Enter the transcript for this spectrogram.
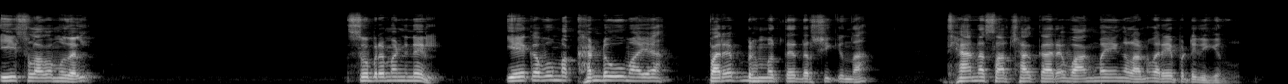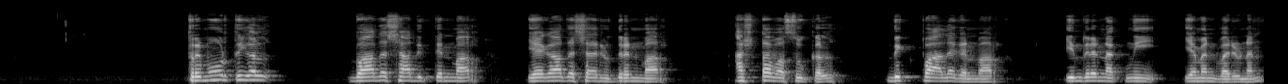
ഈ ശ്ലോകം മുതൽ സുബ്രഹ്മണ്യനിൽ ഏകവും അഖണ്ഡവുമായ പരബ്രഹ്മത്തെ ദർശിക്കുന്ന ധ്യാന സാക്ഷാത്കാര വാങ്മയങ്ങളാണ് വരയപ്പെട്ടിരിക്കുന്നത്. ത്രിമൂർത്തികൾ ദ്വാദശാദിത്യന്മാർ ഏകാദശ രുദ്രന്മാർ അഷ്ടവസുക്കൾ ദിക്പാലകന്മാർ ഇന്ദ്രൻ അഗ്നി യമൻ വരുണൻ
